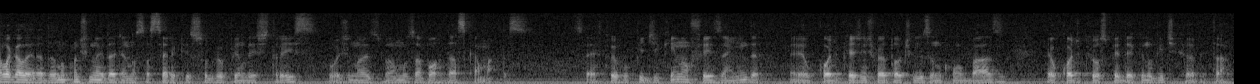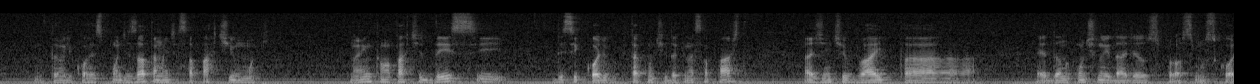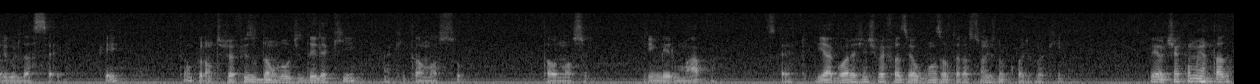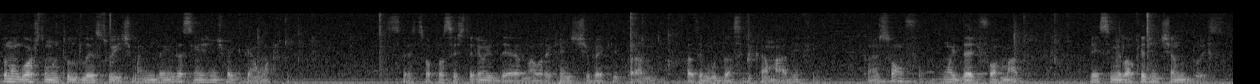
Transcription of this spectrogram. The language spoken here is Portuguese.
Fala galera, dando continuidade à nossa série aqui sobre OpenList 3, hoje nós vamos abordar as camadas, certo? Eu vou pedir quem não fez ainda, é, o código que a gente vai estar utilizando como base, é o código que eu hospedei aqui no GitHub, tá? Então ele corresponde exatamente a essa parte 1 aqui. Né? Então a partir desse, desse código que está contido aqui nessa pasta, a gente vai estar tá, é, dando continuidade aos próximos códigos da série, ok? Então pronto, já fiz o download dele aqui, aqui está o nosso está o nosso primeiro mapa, certo? E agora a gente vai fazer algumas alterações no código aqui. Bem, eu tinha comentado que eu não gosto muito do layer switch, mas ainda, ainda assim a gente vai criar um aqui. Certo? Só para vocês terem uma ideia na hora que a gente tiver aqui para fazer mudança de camada, enfim. Então é só um, uma ideia de formato, bem similar ao que a gente tinha no 2.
